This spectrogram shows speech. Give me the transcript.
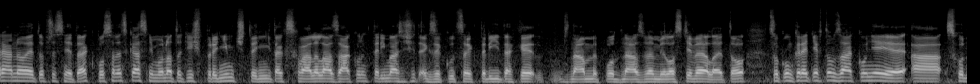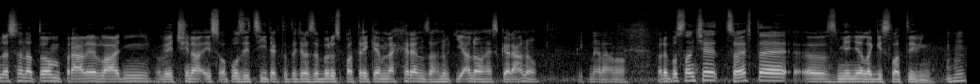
ráno, je to přesně tak. Poslanecká sněmovna totiž v prvním čtení tak schválila zákon, který má řešit exekuce, který také známe pod názvem Milostivé léto. Co konkrétně v tom zákoně je a shodne se na tom právě vládní většina i s opozicí, tak to teď rozeberu s Patrikem Nacherem za hnutí Ano. Hezké ráno. Pěkné ráno. Pane poslanče, co je v té uh, změně legislativní? Mm-hmm.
